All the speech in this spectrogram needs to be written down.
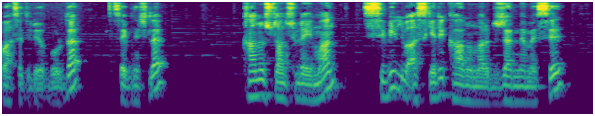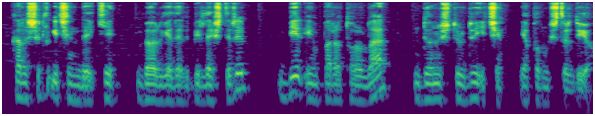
bahsediliyor burada sevgiliciler. Kanuni Sultan Süleyman sivil ve askeri kanunları düzenlemesi, karışıklık içindeki bölgeleri birleştirip bir imparatorluğa dönüştürdüğü için yapılmıştır diyor.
